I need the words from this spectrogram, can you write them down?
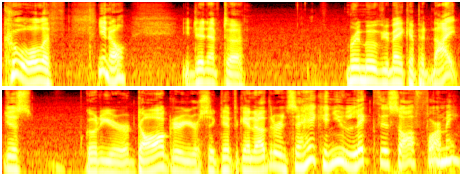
cool if, you know, you didn't have to remove your makeup at night. Just go to your dog or your significant other and say, hey, can you lick this off for me?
